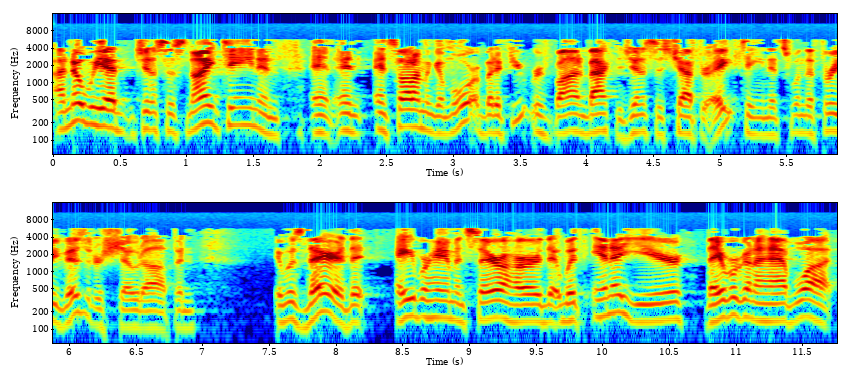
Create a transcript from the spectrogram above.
I know we had Genesis 19 and, and, and, and Sodom and Gomorrah, but if you rewind back to Genesis chapter 18, it's when the three visitors showed up. And it was there that Abraham and Sarah heard that within a year, they were going to have what?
